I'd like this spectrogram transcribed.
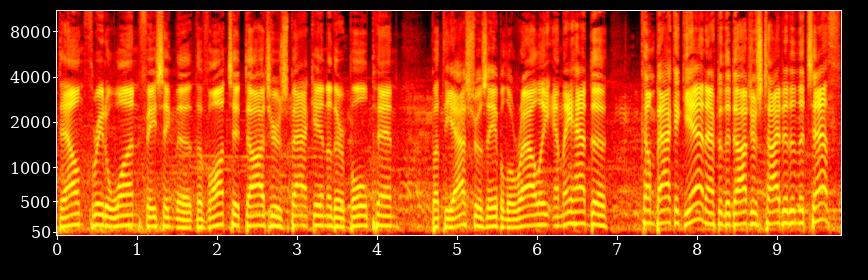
Down three to one, facing the, the vaunted Dodgers back into their bullpen, but the Astros able to rally, and they had to come back again after the Dodgers tied it in the 10th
